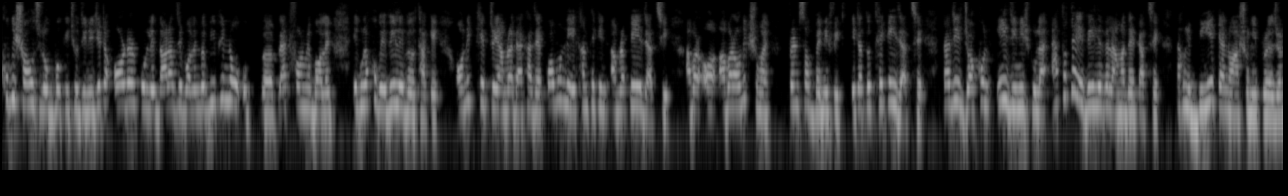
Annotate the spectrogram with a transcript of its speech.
খুবই সহজলভ্য কিছু জিনিস যেটা অর্ডার করলে, দ্বারা যে বলেন বা বিভিন্ন প্ল্যাটফর্মে বলেন, এগুলো খুব এভেলেবেল থাকে। অনেক ক্ষেত্রে আমরা দেখা যায় কমনলি এখান থেকে আমরা পেয়ে যাচ্ছি। আবার আবার অনেক সময় ফ্রেন্ডস অফ বেনিফিট এটা তো থেকেই যাচ্ছে। কাজে যখন এই জিনিসগুলা এতটা এভেলেবেল আমাদের কাছে, তাহলে বিয়ে কেন আসলেই প্রয়োজন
